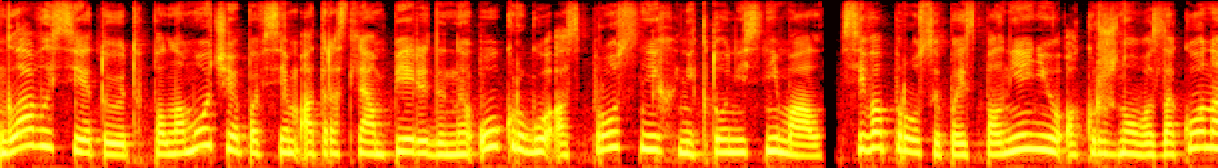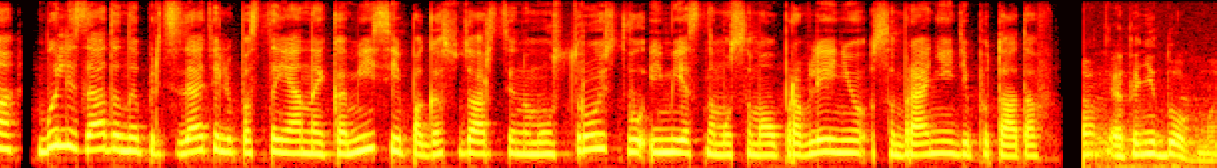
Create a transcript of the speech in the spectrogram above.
Главы сетуют. Полномочия по всем отраслям переданы округу, а спрос с них никто не снимал. Все вопросы по исполнению окружного закона были заданы председателю постоянной комиссии по государственному устройству и местному самоуправлению собрания депутатов. Это не догма.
